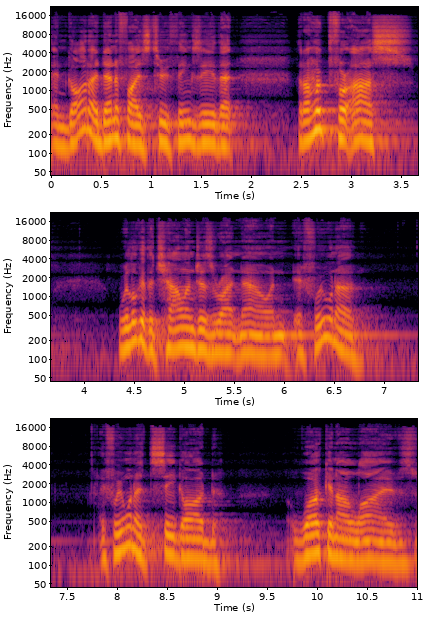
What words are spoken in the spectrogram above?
and God identifies two things here that, that I hope for us, we look at the challenges right now. And if we want to if we want to see God work in our lives,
